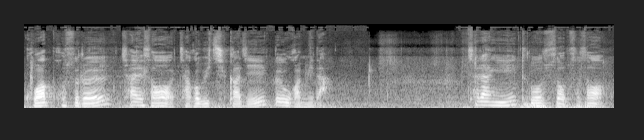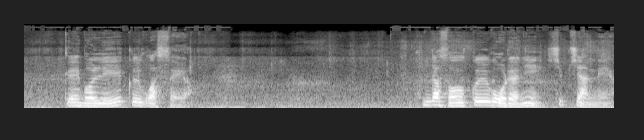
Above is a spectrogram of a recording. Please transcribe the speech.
고압 호스를 차에서 작업 위치까지 끌고 갑니다. 차량이 들어올 수 없어서 꽤 멀리 끌고 왔어요. 혼자서 끌고 오려니 쉽지 않네요.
